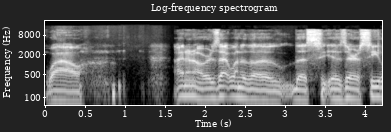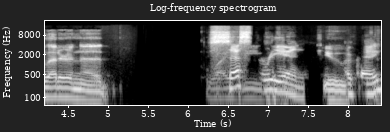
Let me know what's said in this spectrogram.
Wow, I don't know. Or is that one of the the? Is there a C letter in the? Cestrian. Okay.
